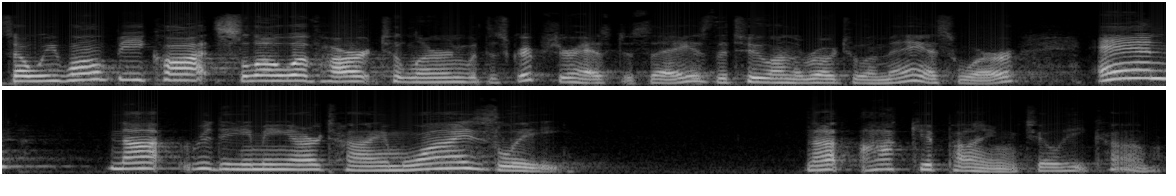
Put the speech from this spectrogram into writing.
So we won't be caught slow of heart to learn what the scripture has to say, as the two on the road to Emmaus were, and not redeeming our time wisely, not occupying till he come,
